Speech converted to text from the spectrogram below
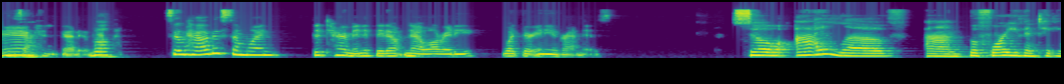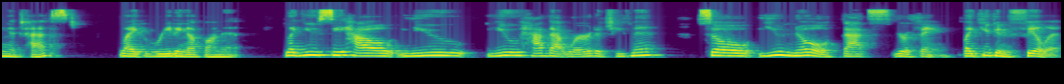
Okay. Exactly. Got it. Well, yeah. so how does someone determine if they don't know already what their Enneagram is? So I love, um, before even taking a test, like reading up on it. Like you see how you you have that word achievement. So you know that's your thing. Like you can feel it.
